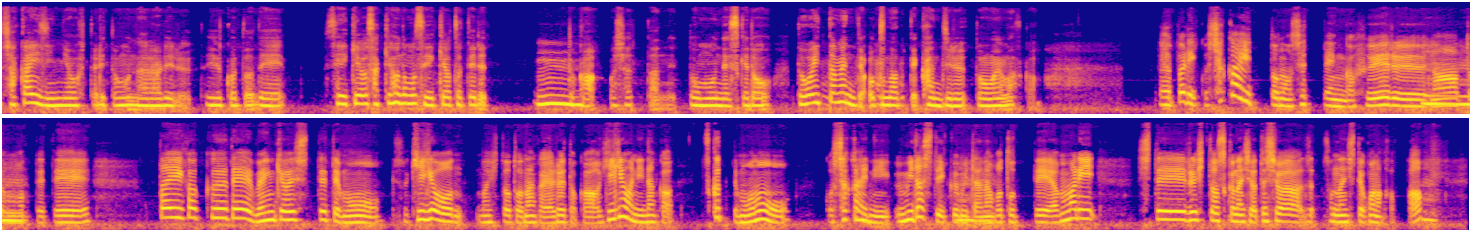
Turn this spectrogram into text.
社会人にお二人ともなられるということで、生計を、先ほども生計を立てるうんとかおっしゃったんで、と思うんですけど、どういった面で大人って感じると思いますか？やっぱりこう社会との接点が増えるなと思ってて、大学で勉強してても、企業の人となんかやるとか、企業になんか作ってものをこう社会に生み出していくみたいなことってあんまりしてる人少ないし、私はそんなにしてこなかった。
